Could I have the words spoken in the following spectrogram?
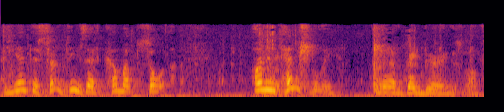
and yet there's certain things that come up so unintentionally and that have great bearing as well too.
